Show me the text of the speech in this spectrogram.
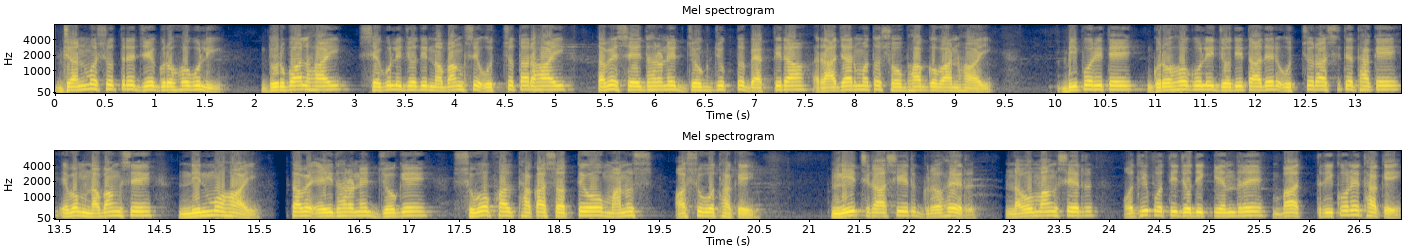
জন্মসূত্রে যে গ্রহগুলি দুর্বল হয়, সেগুলি যদি নবাংশে উচ্চতর হয়, তবে সেই ধরনের যোগযুক্ত ব্যক্তিরা রাজার মতো সৌভাগ্যবান হয়। বিপরীতে, গ্রহগুলি যদি তাদের উচ্চ রাশিতে থাকে এবং নবাংশে নিম্ন হয়, তবে এই ধরনের যোগে শুভ ফল থাকা সত্ত্বেও মানুষ অশুভ থাকে। নিজ রাশির গ্রহের নবমাংশের অধিপতি যদি কেন্দ্রে বা ত্রিকোণে থাকে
